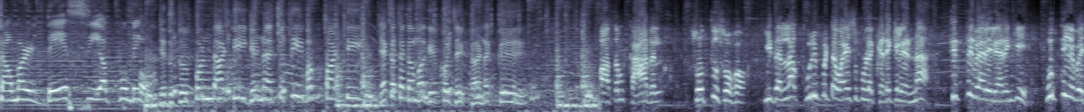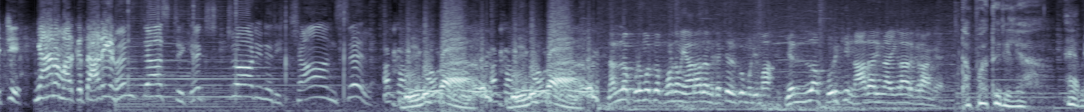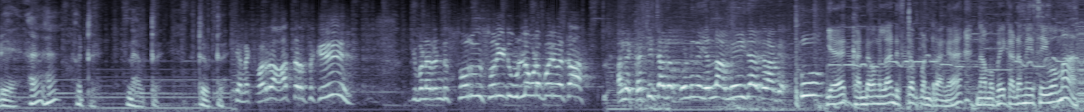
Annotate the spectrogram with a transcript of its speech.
தமிழ் தேசிய புடி. எதுக்கு பொண்டாட்டி என்ன சுத்தி வப்பாட்டி? எக்கச்சக்கமாகி போச்சு கணக்கு. பாசம் காதல் சொத்து சுகம் இதெல்லாம் குறிப்பிட்ட வயசுக்குள்ள கிடைக்கலன்னா சித்து வேலையில இறங்கி புத்திய வச்சு ஞான மார்க்கத்தை அடையணும். Fantastic, extraordinary, chance. நல்ல குடும்பத்துல பிறந்தவங்க யாராவது அந்த கட்சியில் இருக்க முடியுமா? எல்லாம் பொறுக்கி நாதாரி நாய்களா இருக்கிறாங்க. தப்பா தெரியலையா? அப்படியே. விட்டுரு. என்ன விட்டுரு. விட்டுரு விட்டுரு. எனக்கு வர்ற ஆத்திரத்துக்கு இவனை ரெண்டு சொருகு சொருகிட்டு உள்ள கூட போயிருவேன் சார். அந்த கட்சி சார்ந்த பொண்ணுங்க எல்லாம் அமைதியா இருக்கிறாங்க. பூ. கண்டவங்க எல்லாம் டிஸ்டர்ப் பண்றாங்க. நாம போய் கடமையை செய்வோமா?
